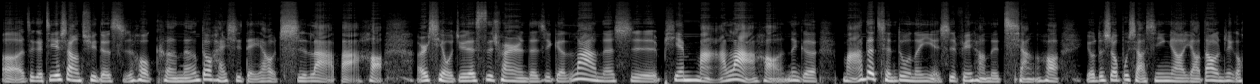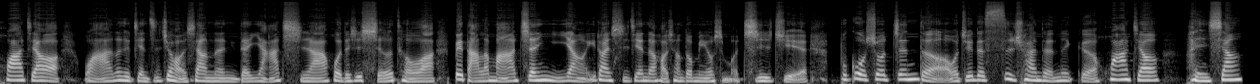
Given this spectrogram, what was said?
呃这个街上去的时候，可能都还是得要吃辣吧，哈。而且我觉得四川人的这个辣呢是偏麻辣，哈，那个麻的程度呢也是非常的强，哈。有的时候不小心啊咬到这个花椒啊，哇，那个简直就好像呢你的牙齿啊或者是舌头啊被打了麻针一样，一段时间呢好像都没有什么知觉。不过说真的，我觉得四川的那个花椒。很香，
